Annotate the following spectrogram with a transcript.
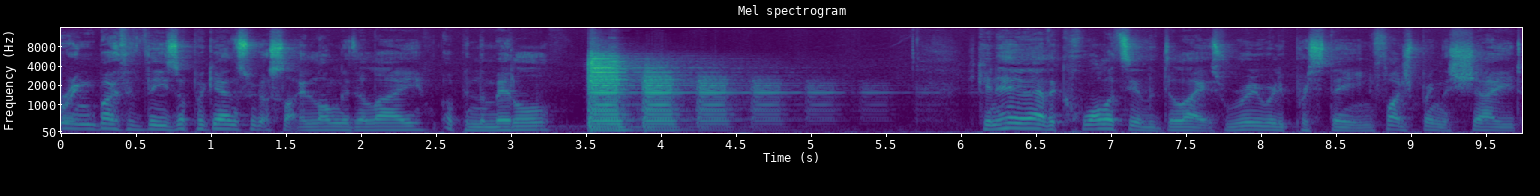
bring both of these up again so we've got slightly longer delay up in the middle. You can hear there the quality of the delay, it's really, really pristine. If I just bring the shade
